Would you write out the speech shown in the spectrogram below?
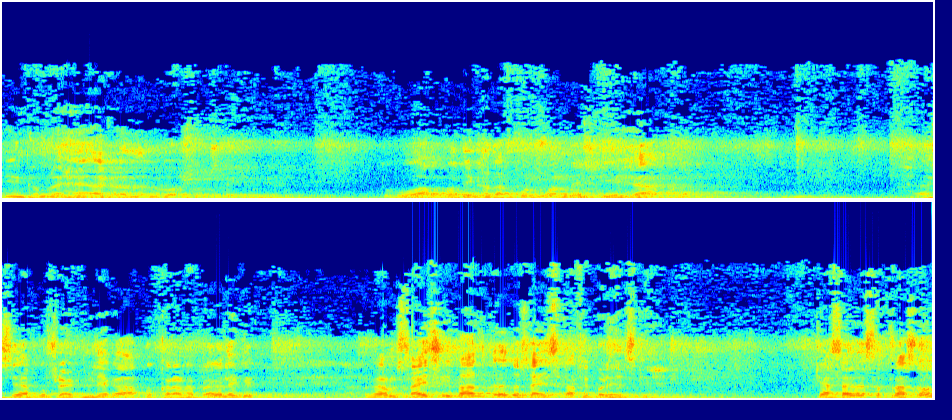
तीन कमरे हैं, अगल वॉशरूम का ये हो गया। तो वो आपको देखा था फुल फर्निश ये है आपका ऐसे आपको फ्लैट मिलेगा आपको कराना पड़ेगा लेकिन अगर हम साइज़ की बात करें तो साइज़ काफ़ी बड़े हैं इसके। क्या साइज़ है? सत्रह सौ?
